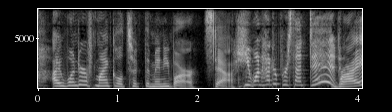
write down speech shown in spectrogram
I wonder if Michael took the minibar stash. He 100% did. Right?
